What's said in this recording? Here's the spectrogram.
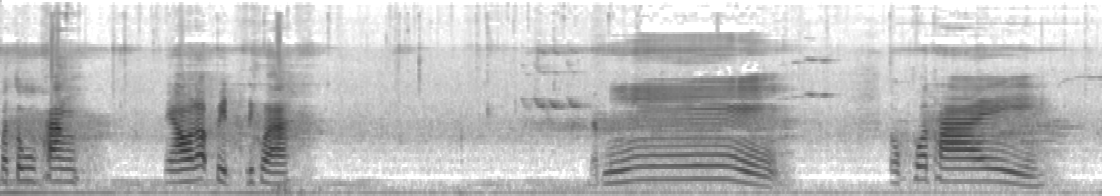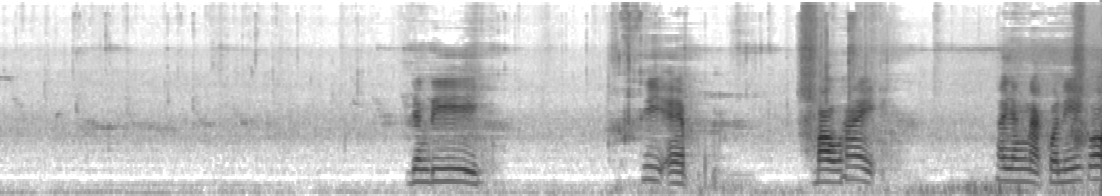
ประตูพังไม่เอาแล้วปิดดีกว่า แบบนี้ ตกทั่วไทย ยังดี ที่แอบเบาให้ ถ้ายังหนักกว่านี้ก็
